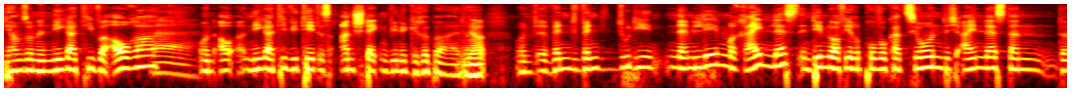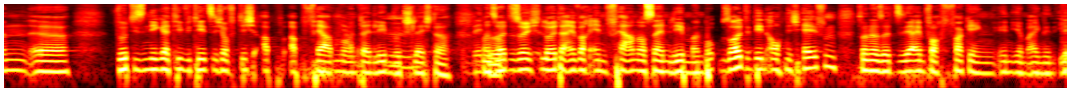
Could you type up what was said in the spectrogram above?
die haben so eine negative Aura Ja. und Au Negativität ist ansteckend wie eine Grippe, Alter. Ja. Und äh, wenn, wenn du die in deinem Leben reinlässt, indem du auf ihre Provokationen dich einlässt, dann, dann äh, wird diese Negativität sich auf dich ab, abfärben und dein Leben wird schlechter. Man sollte solche Leute einfach entfernen aus seinem Leben. Man sollte denen auch nicht helfen, sondern sollte sie einfach fucking in ihrem eigenen Wenn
